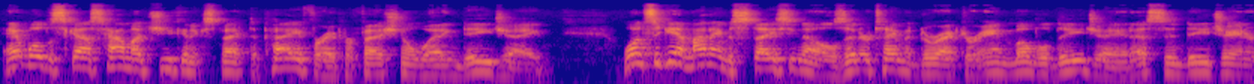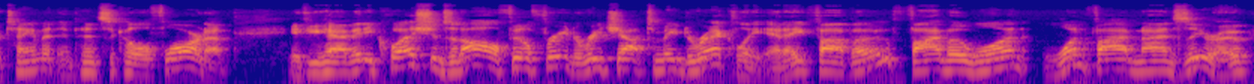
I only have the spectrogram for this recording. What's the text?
and we'll discuss how much you can expect to pay for a professional wedding DJ. Once again, my name is Stacey Noles, Entertainment Director and Mobile DJ at SNDJ Entertainment in Pensacola, Florida. If you have any questions at all, feel free to reach out to me directly at 850 501 1590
